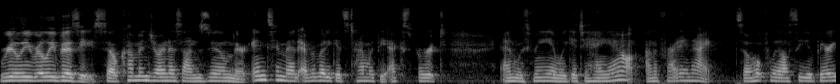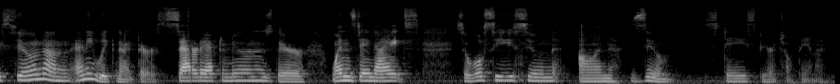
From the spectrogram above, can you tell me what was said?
really, really busy. So come and join us on Zoom. They're intimate. Everybody gets time with the expert and with me, and we get to hang out on a Friday night. So hopefully I'll see you very soon on any weeknight. They're Saturday afternoons, they're Wednesday nights. So we'll see you soon on Zoom. Stay spiritual, damn it.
